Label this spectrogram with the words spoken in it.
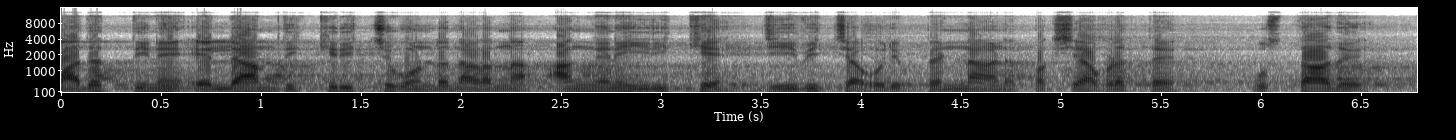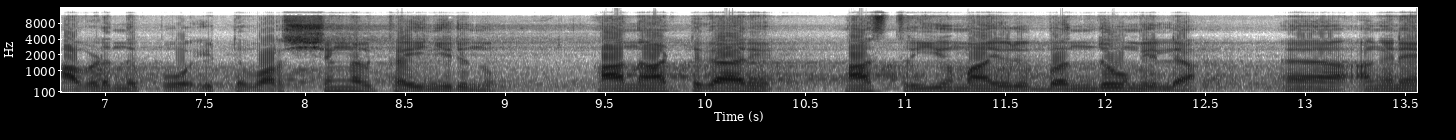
മതത്തിനെ എല്ലാം ധിക്കരിച്ചുകൊണ്ട് നടന്ന അങ്ങനെ ഇരിക്കെ ജീവിച്ച ഒരു പെണ്ണാണ്. പക്ഷെ അവിടുത്തെ ഉസ്താദ് അവിടുന്ന് പോയിട്ട് വർഷങ്ങൾ കഴിഞ്ഞിരുന്നു. ആ നാട്ടുകാർ ആ സ്ത്രീയുമായൊരു ബന്ധവുമില്ല. അങ്ങനെ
